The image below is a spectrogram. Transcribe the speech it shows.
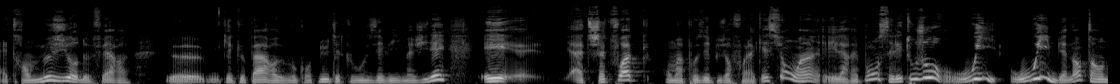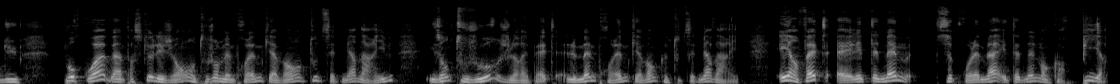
être en mesure de faire euh, quelque part euh, vos contenus tels que vous les avez imaginés. Et euh, à chaque fois qu'on m'a posé plusieurs fois la question, hein, et la réponse elle est toujours oui, oui, bien entendu. Pourquoi? Ben parce que les gens ont toujours le même problème qu'avant, toute cette merde arrive. Ils ont toujours, je le répète, le même problème qu'avant que toute cette merde arrive. Et en fait, elle est peut-être même ce problème-là est peut-être même encore pire.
